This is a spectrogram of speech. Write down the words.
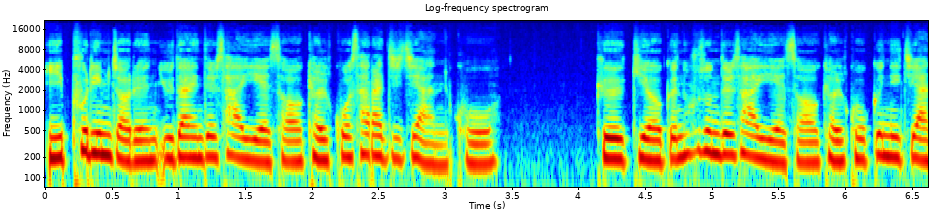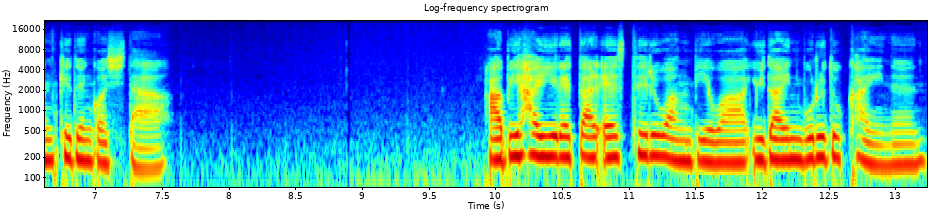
이 푸림절은 유다인들 사이에서 결코 사라지지 않고 그 기억은 후손들 사이에서 결코 끊이지 않게 된 것이다. 아비하일의 딸 에스테르 왕비와 유다인 모르도카이는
